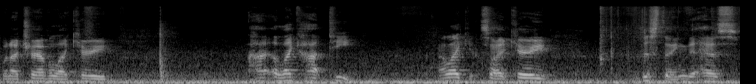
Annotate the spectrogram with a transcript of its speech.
When I travel, I carry. I like hot tea. I like it, so I carry this thing that has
